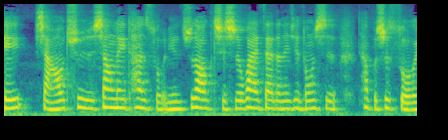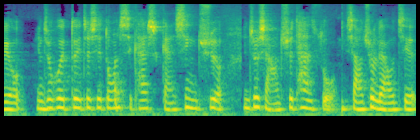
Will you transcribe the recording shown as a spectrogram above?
诶，想要去向内探索。你知道，其实外在的那些东西它不是所有，你就会对这些东西开始感兴趣，你就想要去探索，想要去了解。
